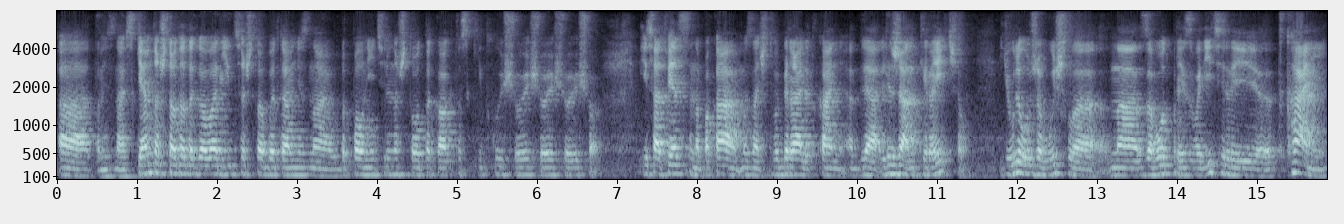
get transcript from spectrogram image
А, там, не знаю, с кем-то что-то договориться, чтобы там, не знаю, дополнительно что-то, как-то скидку еще, еще, еще, еще. И, соответственно, пока мы, значит, выбирали ткань для лежанки Рэйчел, Юля уже вышла на завод производителей тканей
